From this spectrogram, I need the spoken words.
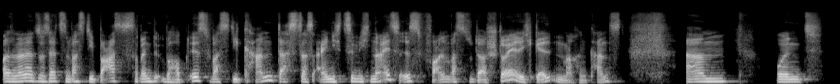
auseinanderzusetzen, was die Basisrente überhaupt ist, was die kann, dass das eigentlich ziemlich nice ist, vor allem was du da steuerlich geltend machen kannst. Ähm, und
